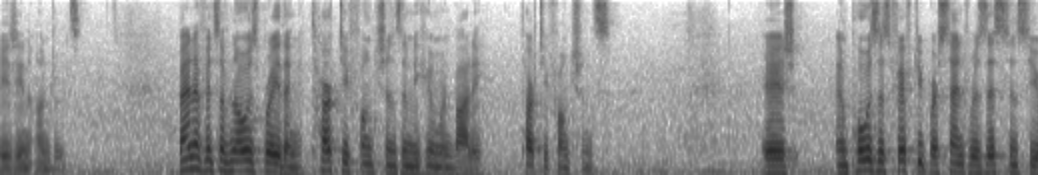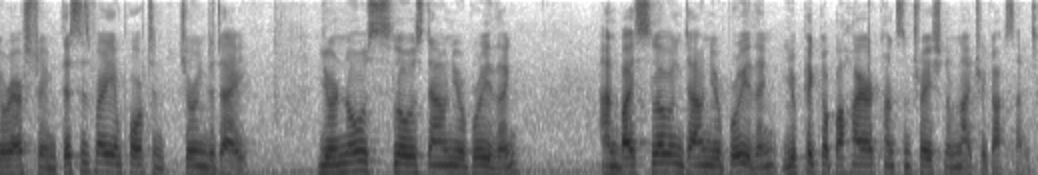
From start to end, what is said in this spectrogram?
1800s. Benefits of nose breathing 30 functions in the human body. 30 functions. It imposes 50% resistance to your airstream. This is very important during the day your nose slows down your breathing, and by slowing down your breathing, you pick up a higher concentration of nitric oxide.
